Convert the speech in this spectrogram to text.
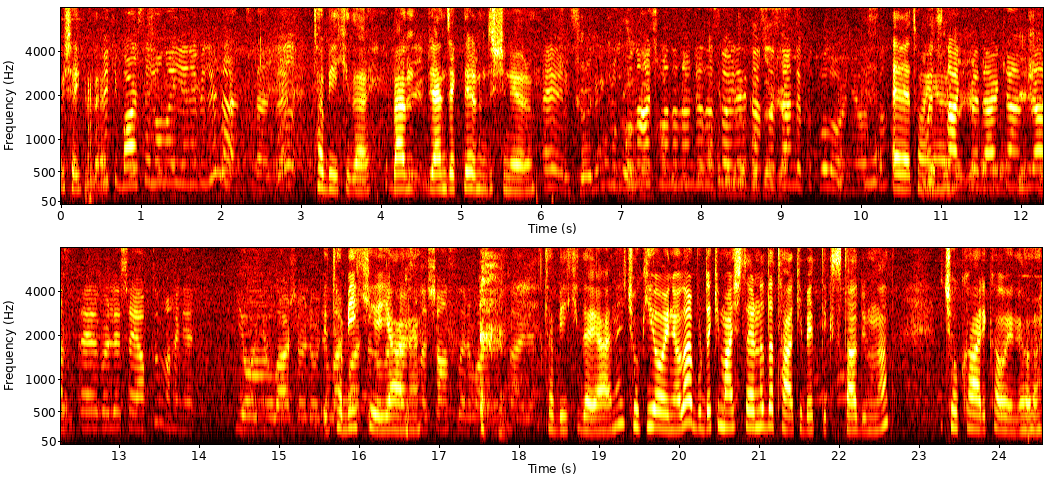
Bu şekilde. Peki Barcelona'yı yenebilirler mi sence? Tabii ki de. Ben yeneceklerini düşünüyorum. Evet. Mikrofonu açmadan önce de söyledik aslında sen de futbol oynuyorsun. Evet Maçı oynuyorum. takip ederken biraz e, böyle şey yaptın mı hani iyi oynuyorlar, şöyle oynuyorlar. tabii ki Barcelona yani. karşısında şansları var vesaire. Tabii ki de yani. Çok iyi oynuyorlar. Buradaki maçlarını da takip ettik stadyumdan. Çok harika oynuyorlar.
